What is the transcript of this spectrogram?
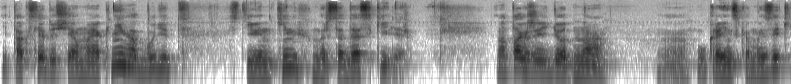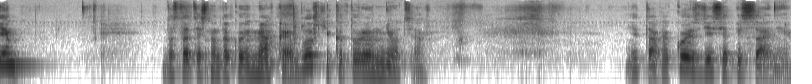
Итак, следующая моя книга будет Стивен Кинг «Мерседес Киллер». Она также идет на э, украинском языке. Достаточно такой мягкой обложки, которая мнется. Итак, какое здесь описание?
